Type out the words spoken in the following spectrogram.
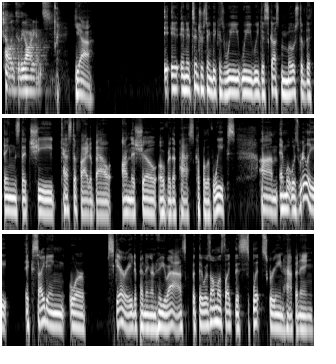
telling to the audience. Yeah. It, and it's interesting because we we we discussed most of the things that she testified about on the show over the past couple of weeks, um, and what was really exciting or scary, depending on who you ask, but there was almost like this split screen happening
